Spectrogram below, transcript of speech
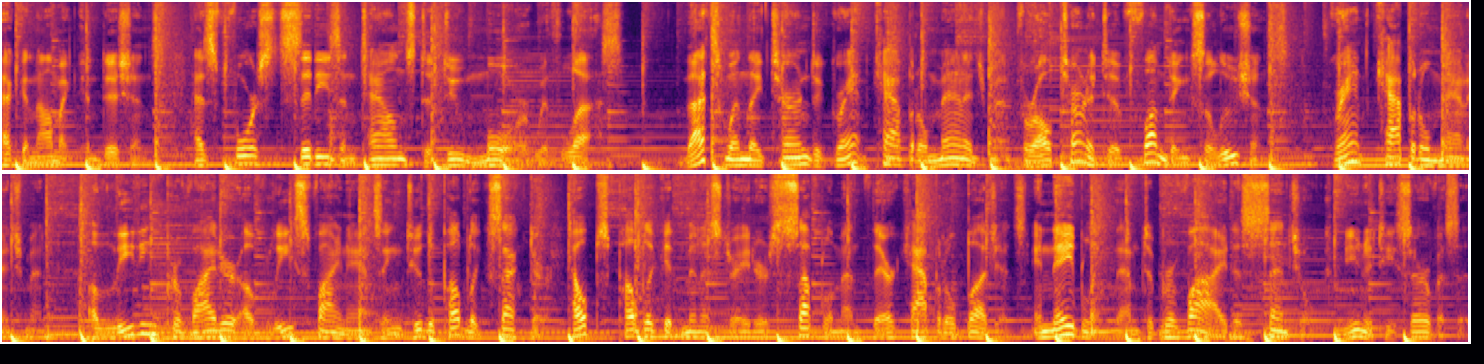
economic conditions, has forced cities and towns to do more with less. That's when they turn to Grant Capital Management for alternative funding solutions. Grant Capital Management, a leading provider of lease financing to the public sector, helps public administrators supplement their capital budgets, enabling them to provide essential community services.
